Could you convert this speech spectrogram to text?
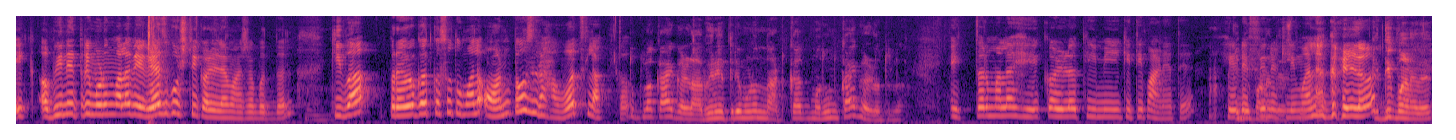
एक अभिनेत्री म्हणून मला वेगळ्याच गोष्टी कळल्या माझ्याबद्दल. किंवा प्रयोगात कसं तुम्हाला ऑन टोज राहावंच लागतं. तुला काय कळलं? अभिनेत्री म्हणून नाटकात मधून काय कळलं तुला? एकतर मला हे कळलं की मी किती पाण्यात आहे. हे डेफिनेटली? मला कळलं. किती पाण्यात आहेत?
